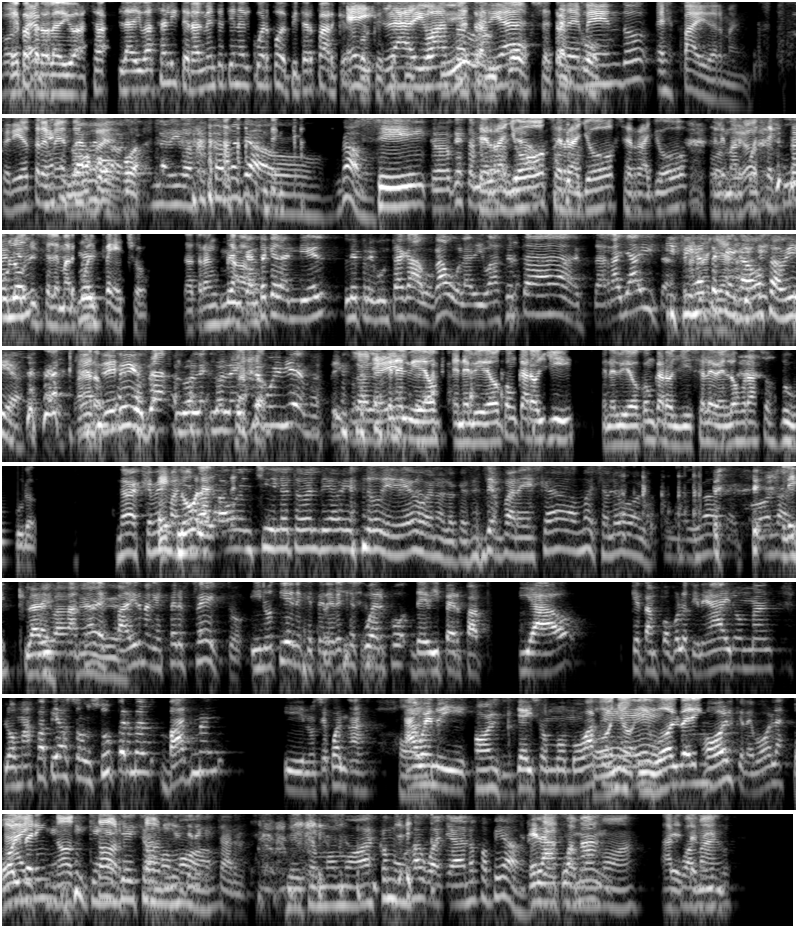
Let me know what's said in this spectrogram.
Epa, pero la divasa, la divasa literalmente tiene el cuerpo de Peter Parker. porque la se divasa sería tremendo Spider-Man. Sería tremendo. ¿La divasa está rayado, Gabo? Sí, creo que está Se rayó, se rayó, se rayó, se le marcó ese culo y se le marcó el pecho. Me encanta que Daniel le pregunta a Gabo, Gabo, la divasa está, está rayadita. Y fíjate que Gabo sabía. Sí, o sea, lo, lo leíste muy bien, Martín. Es que en el, video, en el video con Carol G, en el video con Carol G se le ven los brazos duros. No, es que me eh, imagino a Gabo en Chile todo el día viendo videos, bueno, lo que se te aparezca, vamos a echarle bola. La divasa, la, divasa de Spider-Man es perfecto y no tienes que tener ese cuerpo de hiperpapiado que tampoco lo tiene Iron Man. Los más papiados son Superman, Batman y no sé cuál más. Ah, bueno, y Jason Momoa. Coño, y Wolverine. Hulk, de bola. Wolverine. no, Thor. Jason Momoa? Tiene que estar. Jason Momoa es como un hawaiano papiado. El Aquaman. Aquaman.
